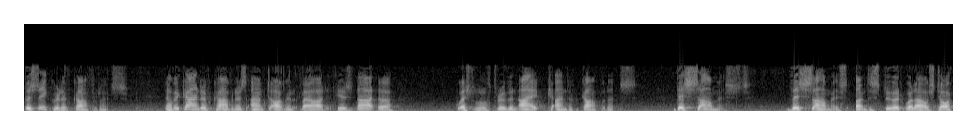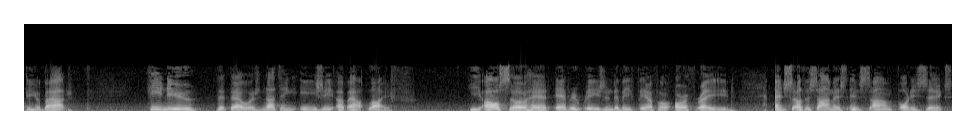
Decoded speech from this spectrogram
The secret of confidence. Now, the kind of confidence I'm talking about is not a whistle through the night kind of confidence. This psalmist, this psalmist understood what I was talking about. He knew that there was nothing easy about life. He also had every reason to be fearful or afraid. And so the psalmist in Psalm 46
